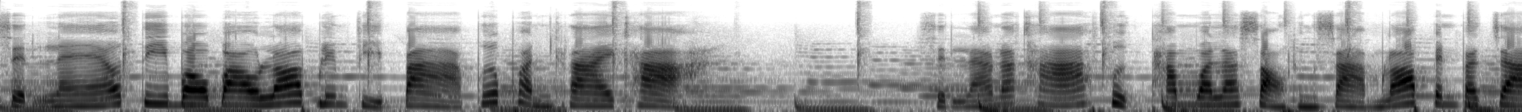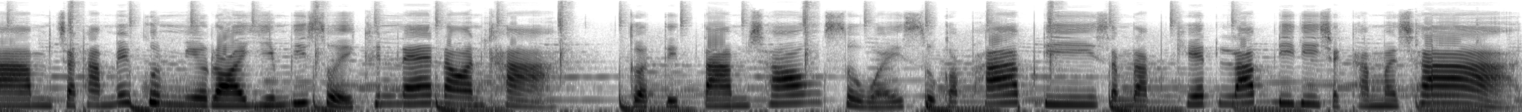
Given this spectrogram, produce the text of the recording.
เสร็จแล้วตีเบาๆรอบริมฝีปากเพื่อผ่อนคลายค่ะ เสร็จแล้วนะคะ ฝึกทำวันละ 2-3 รอบเป็นประจำ จะทำให้คุณมีรอยยิ้มที่สวยขึ้นแน่นอนค่ะ กดติดตามช่องสวยสุขภาพดีสำหรับเคล็ดลับดีๆ จากธรรมชาติ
